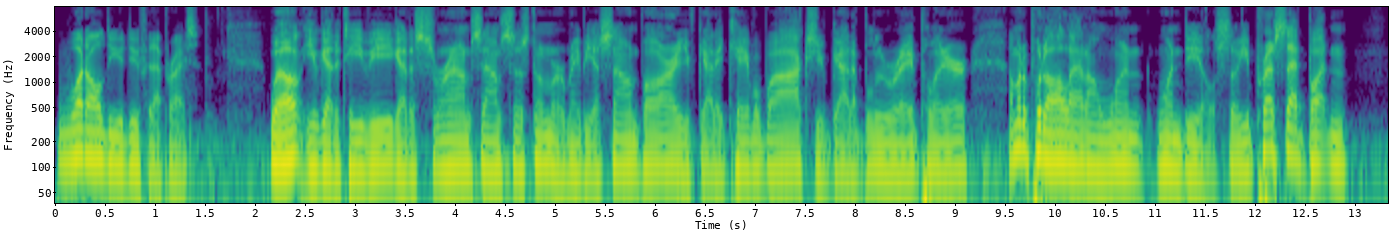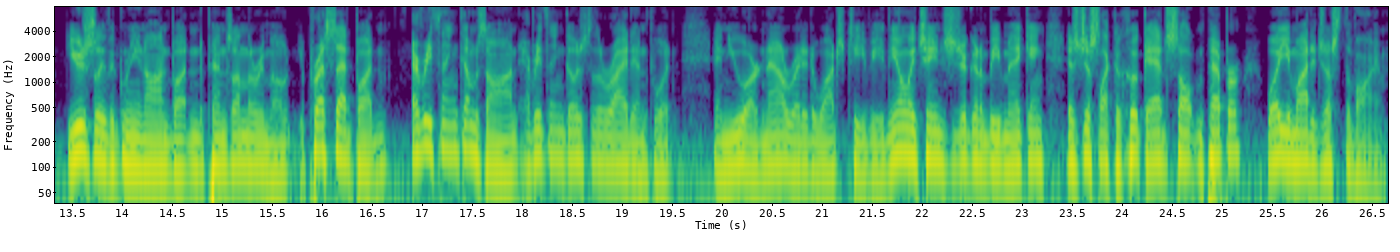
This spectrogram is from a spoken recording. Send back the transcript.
what all do you do for that price? Well, you've got a TV, you got a surround sound system, or maybe a sound bar. You've got a cable box, you've got a Blu-ray player. I'm going to put all that on one one deal. So you press that button, usually the green on button depends on the remote. You press that button, everything comes on, everything goes to the right input, and you are now ready to watch TV. The only changes you're going to be making is just like a cook adds salt and pepper. Well, you might adjust the volume,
